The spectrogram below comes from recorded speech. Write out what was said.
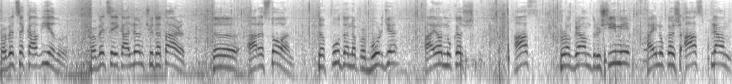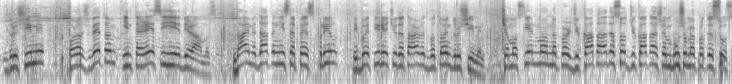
përveç se ka vjedhur, përveç se i ka lënë qytetarët të arrestohen, të futen nëpër burgje, ajo nuk është as program ndryshimi, ai nuk është as plan ndryshimi, por është vetëm interesi i Edi Ramës. Ndaj me datën njëzet e pesë prill i bëj thirrje qytetarëve të votojnë ndryshimin, që mos jenë më nëpër gjykata, edhe sot gjykata është e mbushur me protestues,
